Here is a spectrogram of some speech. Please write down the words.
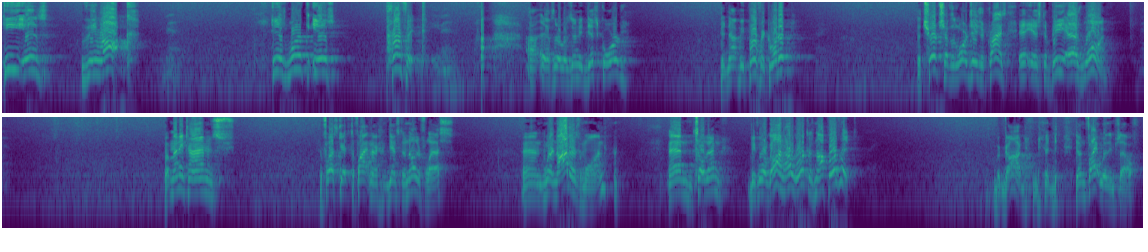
He is the rock. Amen. His work is perfect. Amen. uh, if there was any discord, it'd not be perfect, would it? The church of the Lord Jesus Christ is to be as one. But many times the flesh gets to fighting against another flesh, and we're not as one. and so then, before God, our work is not perfect. But God doesn't fight with himself.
